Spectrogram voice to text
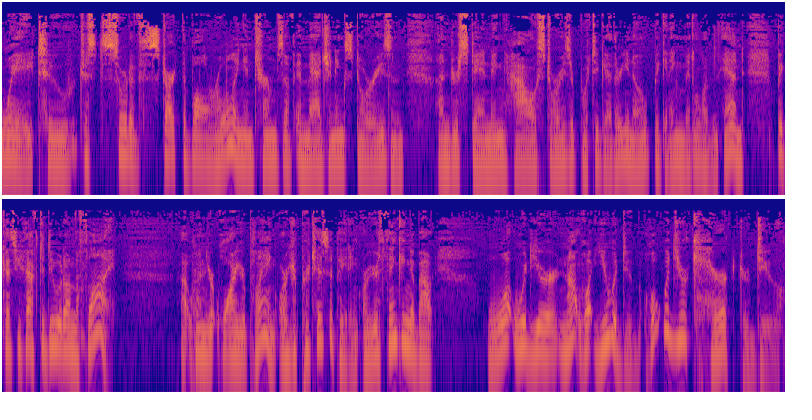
way to just sort of start the ball rolling in terms of imagining stories and understanding how stories are put together, you know, beginning, middle, and end, because you have to do it on the fly. Uh, when you're, while you're playing or you're participating or you're thinking about what would your, not what you would do, but what would your character do?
